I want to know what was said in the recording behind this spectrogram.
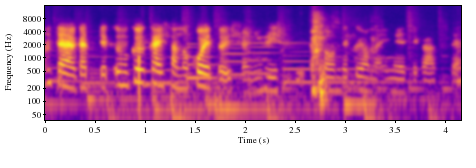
ーンって上がって、うん、空海さんの声と一緒にフリースビーが飛んでいくようなイメージがあって、あ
